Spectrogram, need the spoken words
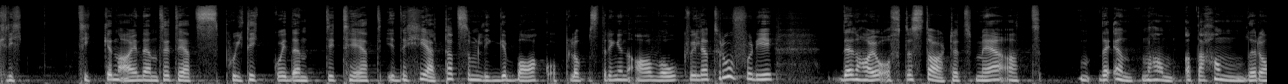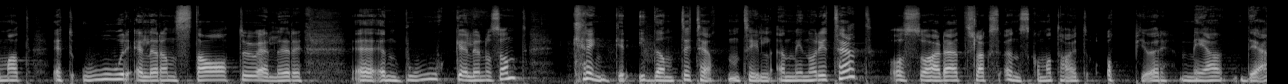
kritikken av identitetspolitikk og identitet i det hele tatt som ligger bak oppblomstringen av woke, vil jeg tro. fordi den har jo ofte startet med at det enten at det handler om at et ord eller en statue eller en bok eller noe sånt krenker identiteten til en minoritet, og så er det et slags ønske om å ta et oppgjør med det.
